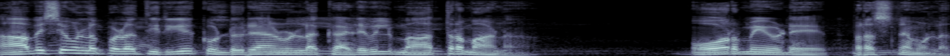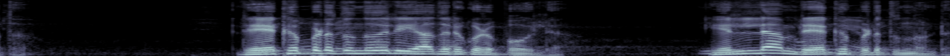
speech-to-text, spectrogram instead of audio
ആവശ്യമുള്ളപ്പോൾ തിരികെ കൊണ്ടുവരാനുള്ള കഴിവിൽ മാത്രമാണ് ഓർമ്മയുടെ പ്രശ്നമുള്ളത്. രേഖപ്പെടുത്തുന്നതിൽ യാതൊരു കുഴപ്പവുമില്ല. എല്ലാം രേഖപ്പെടുത്തുന്നുണ്ട്.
